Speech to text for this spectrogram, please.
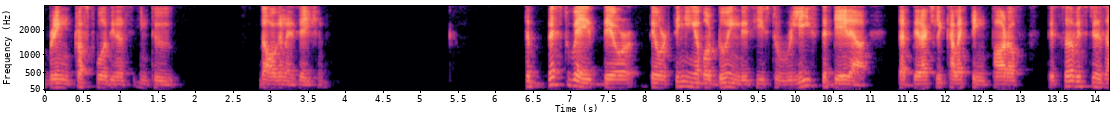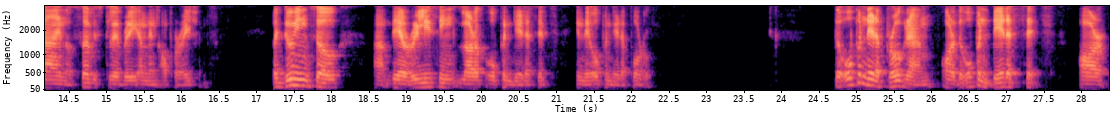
bring trustworthiness into the organization. The best way they were they were thinking about doing this is to release the data that they're actually collecting part of the service design or service delivery and then operations. By doing so, um, they are releasing a lot of open data sets in the open data portal. The open data program or the open data sets are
